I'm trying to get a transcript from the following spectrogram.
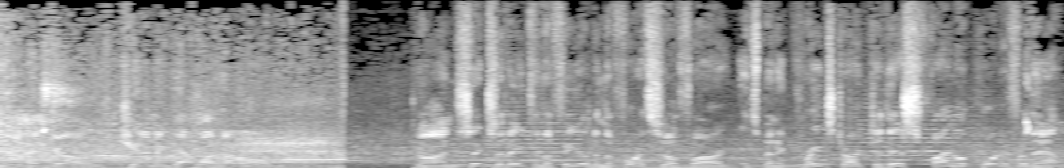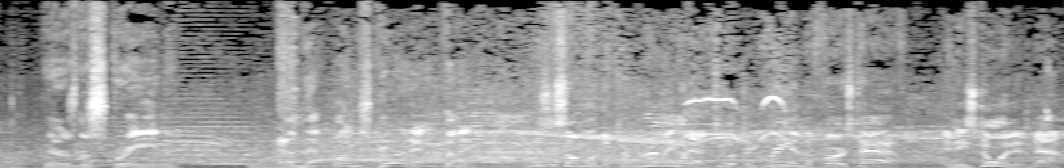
down it goes. Jamming that one home. Gone six of eight from the field in the fourth so far. It's been a great start to this final quarter for them. There's the screen. And that one's good, Anthony. This is someone that can really hit that to a degree in the first half, and he's doing it now.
